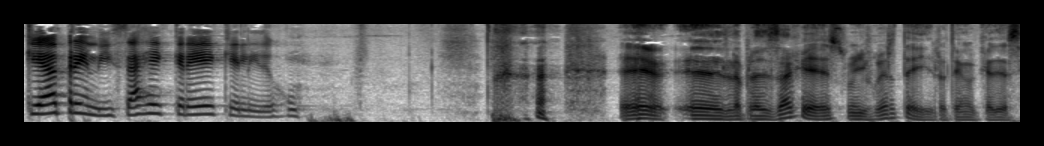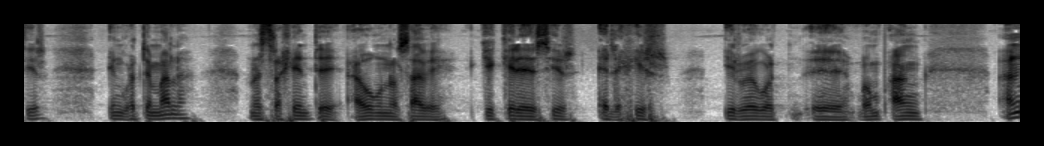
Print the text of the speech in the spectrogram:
¿Qué aprendizaje cree que le dejó? Eh, eh, el aprendizaje es muy fuerte y lo tengo que decir. En Guatemala, nuestra gente aún no sabe qué quiere decir elegir. Y luego eh, han, han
